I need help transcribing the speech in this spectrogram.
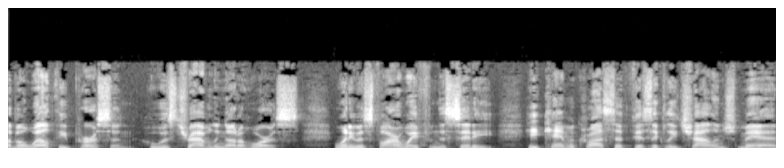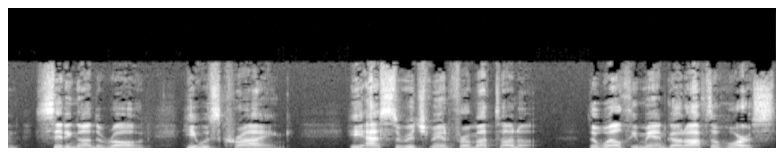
of a wealthy person who was traveling on a horse. When he was far away from the city, he came across a physically challenged man sitting on the road. He was crying. He asked the rich man for a matana. The wealthy man got off the horse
